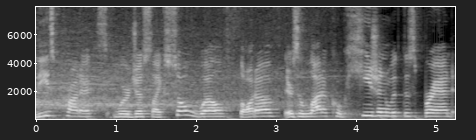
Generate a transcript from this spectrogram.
These products were just like so well thought of. There's a lot of cohesion with this brand.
